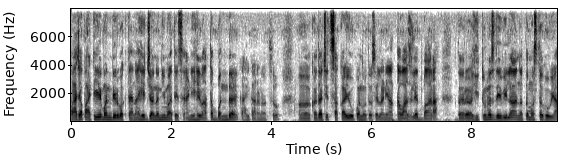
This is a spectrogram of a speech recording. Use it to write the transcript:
माझ्या पाठी हे मंदिर बघताय ना हे जननी मातेचं आहे. आणि हे आता बंद आहे काही कारणाचं. कदाचित सकाळी ओपन होत असेल आणि आता वाजलेत बारा. तर इथूनच देवीला नतमस्तक होऊया.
